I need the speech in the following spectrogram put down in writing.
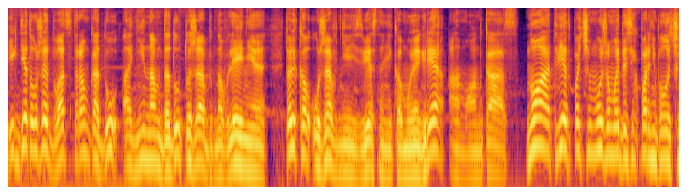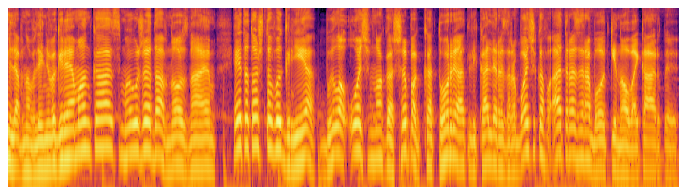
и где-то уже в 22 году они нам дадут уже обновление, только уже в неизвестной никому игре Among Us. Ну а ответ, почему же мы до сих пор не получили обновление в игре Among Us, мы уже давно знаем. Это то, что в игре было очень много ошибок, которые отвлекали разработчиков от разработки новой карты.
